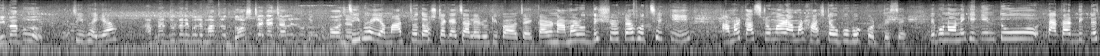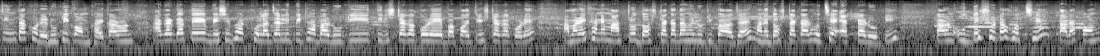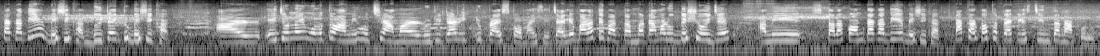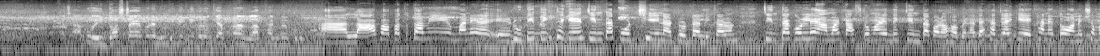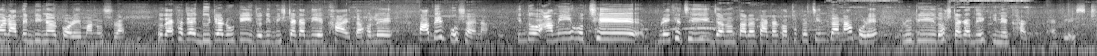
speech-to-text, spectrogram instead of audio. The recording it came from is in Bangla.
রিপাপু জি ভাইয়া। আপনার দোকানে বলে মাত্র দশ টাকায় চালের রুটি পাওয়া যায়। জি ভাইয়া মাত্র দশ টাকায় চালের রুটি পাওয়া যায়। কারণ আমার উদ্দেশ্যটা হচ্ছে কি আমার কাস্টমার আমার হাঁসটা উপভোগ করতেছে। এবং অনেকে কিন্তু টাকার দিকটা চিন্তা করে রুটি কম খায়। কারণ আগারগাতে বেশিরভাগ খোলা জালি পিঠা বা রুটি তিরিশ টাকা করে বা পঁয়ত্রিশ টাকা করে। আমার এখানে মাত্র দশ টাকা দামে রুটি পাওয়া যায়। মানে দশ টাকার হচ্ছে একটা রুটি। কারণ উদ্দেশ্যটা হচ্ছে তারা কম টাকা দিয়ে বেশি খাক দুইটা একটু বেশি খাক। আর এই জন্যই মূলত আমি হচ্ছে আমার রুটিটার একটু প্রাইস কমাইছি। চাইলে বাড়াতে পারতাম বাট আমার উদ্দেশ্য ওই যে আমি তারা কম টাকা দিয়ে বেশি খাক। টাকার কথাটা অ্যাটলিস্ট চিন্তা না করুক। আচ্ছা আপু এই দশ টাকা করে রুটি বিক্রি করেও কি আপনার লাভ থাকবে আপু? লাভ আপাতত আমি মানে এই রুটির দিক থেকে চিন্তা করছি না টোটালি কারণ চিন্তা করলে আমার কাস্টমারের দিক চিন্তা করা হবে না। দেখা যায় কি, এখানে তো অনেক সময় রাতের ডিনার করে মানুষরা। তো দেখা যায় দুইটা রুটি যদি বিশ টাকা দিয়ে খায়, তাহলে তাদের পোষায় না। কিন্তু আমি হচ্ছে রেখেছি যেন তারা টাকার কথাটা চিন্তা না করে রুটি দশ টাকা দিয়ে কিনে খাক অ্যাটলিস্ট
